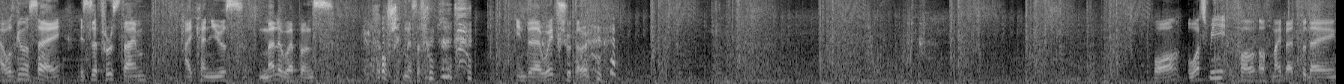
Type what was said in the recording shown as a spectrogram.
I was gonna say, it's the first time I can use melee weapons. Oh shit myself! In the wave shooter. well, watch me fall off my bed today.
